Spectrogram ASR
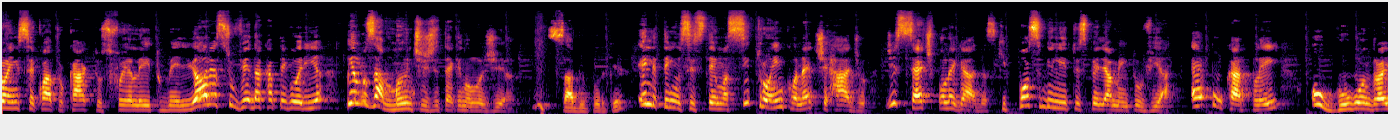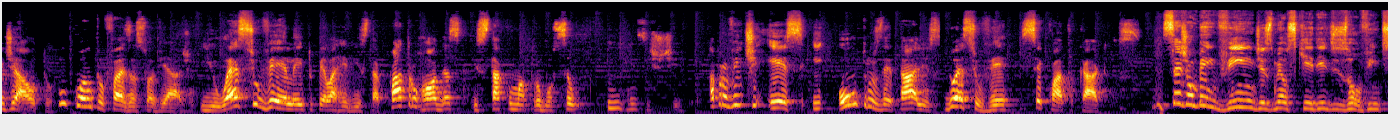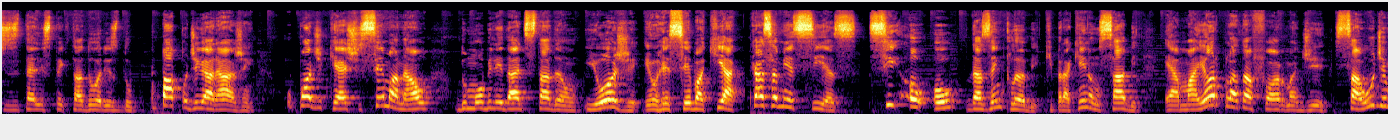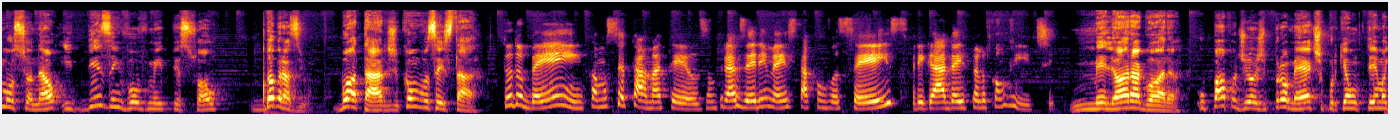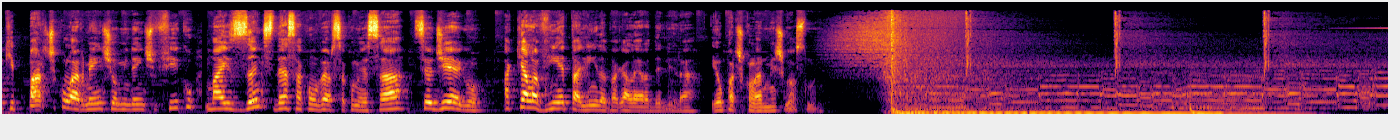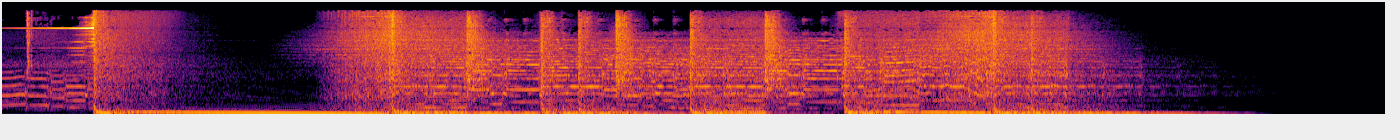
Citroën C4 Cactus foi eleito melhor SUV da categoria pelos amantes de tecnologia. Sabe por quê? Ele tem o sistema Citroën Connect Rádio de 7 polegadas, que possibilita o espelhamento via Apple CarPlay ou Google Android Auto, enquanto faz a sua viagem. E o SUV eleito pela revista Quatro Rodas está com uma promoção irresistível. Aproveite esse e outros detalhes do SUV C4 Cactus. Sejam bem-vindos, meus queridos ouvintes e telespectadores do Papo de Garagem, o podcast semanal do Mobilidade Estadão. E hoje eu recebo aqui a Cássia Messias, COO da Zen Club, que para quem não sabe é a maior plataforma de saúde emocional e desenvolvimento pessoal do Brasil. Boa tarde, como você está? Tudo bem? Como você tá, Matheus? Um prazer imenso estar com vocês. Obrigada aí pelo convite. Melhor agora. O papo de hoje promete porque é um tema que particularmente eu me identifico, mas antes dessa conversa começar, seu Diego, aquela vinheta linda pra galera delirar. Eu particularmente gosto muito.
